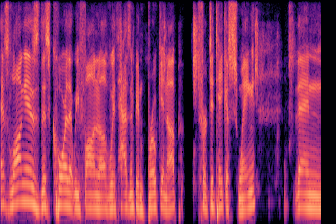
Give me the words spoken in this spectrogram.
as long as this core that we've fallen in love with hasn't been broken up for to take a swing, then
